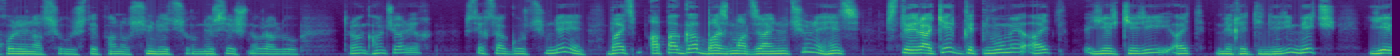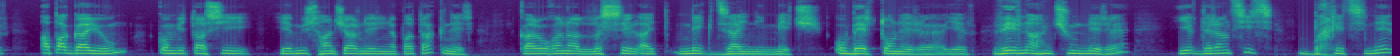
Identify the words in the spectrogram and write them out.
Խորենացու, Ստեփանոս Սյունեցու, Ներսե Շնորհալու, դրանք հանճարեղ ստեղծագործություններ են, բայց ապագա բազմաձայնությունը հենց ստերակերպ գտնվում է այդ երկերի այդ մեղեդիների մեջ եւ ապագայում կոմիտասի եւ մյուս հանճարների նպատակն էր կարողանալ լսել այդ մեկ ձայնի մեջ օբերտոները եւ վերնահնչյունները եւ դրանցից բխեցնել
